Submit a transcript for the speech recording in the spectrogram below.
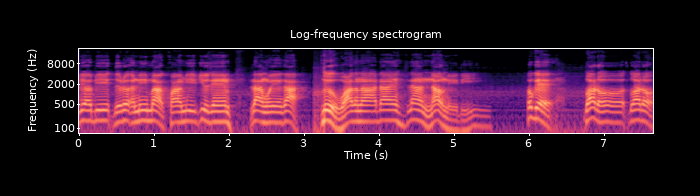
ပြောပြီးသူတို့အနီးမှခွာမိပြုစဉ်လငွေကသူ့ဝါသနာအတိုင်းလှမ်းနောက်နေသည်ဟုတ်ကဲ့သွားတော့သွားတော့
